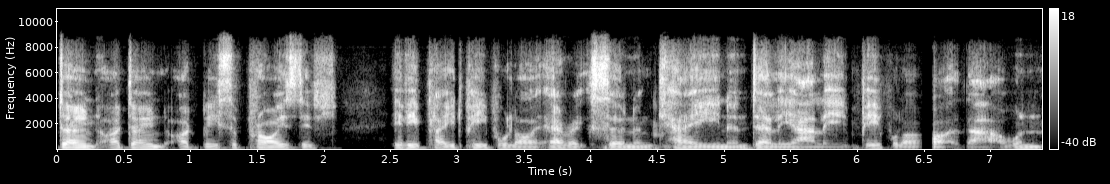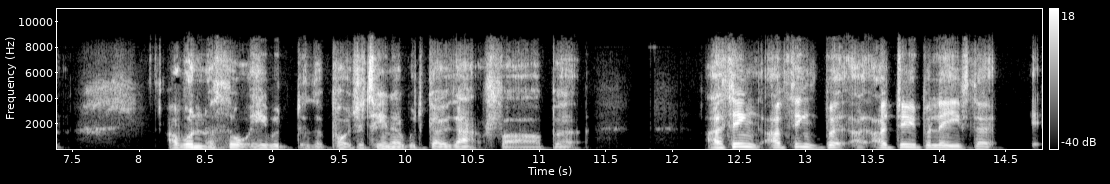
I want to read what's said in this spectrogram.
don't, I don't, I'd be surprised if if he played people like Eriksen and Kane and Dele Alli and people like that. I wouldn't, I wouldn't have thought he would that Pochettino would go that far, but I think I think, but I, I do believe that it,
